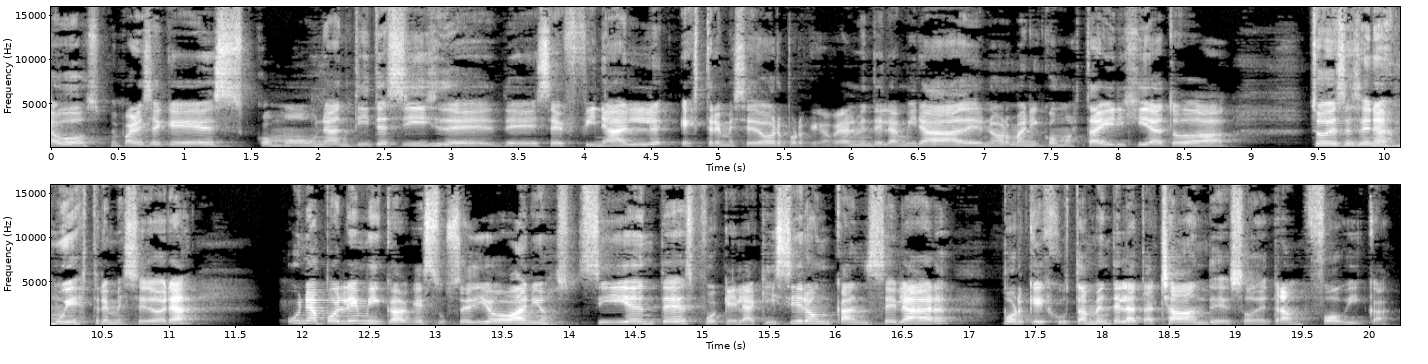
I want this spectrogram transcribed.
a vos. Me parece que es como una antítesis de, ese final estremecedor, porque realmente la mirada de Norman y cómo está dirigida toda, toda esa escena es muy estremecedora. Una polémica que sucedió años siguientes fue que la quisieron cancelar porque justamente la tachaban de eso, de transfóbica.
